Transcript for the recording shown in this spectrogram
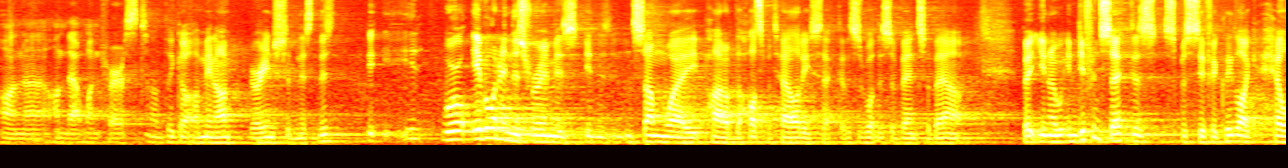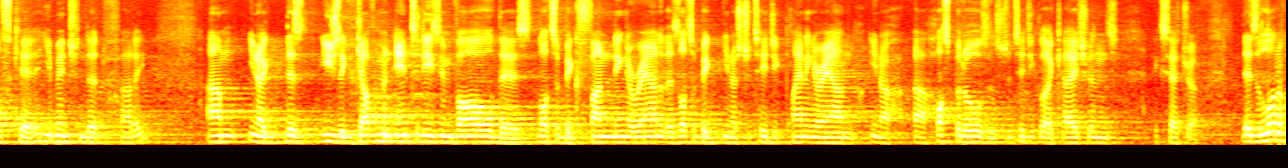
on, uh, on that one first. I think, I mean, I'm very interested in this. this it, it, everyone in this room is in, in some way part of the hospitality sector. This is what this event's about. But, you know, in different sectors specifically, like healthcare, you mentioned it, Fadi, um, you know, there's usually government entities involved. There's lots of big funding around it. There's lots of big, you know, strategic planning around, you know, uh, hospitals and strategic locations, etc. There's a lot of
